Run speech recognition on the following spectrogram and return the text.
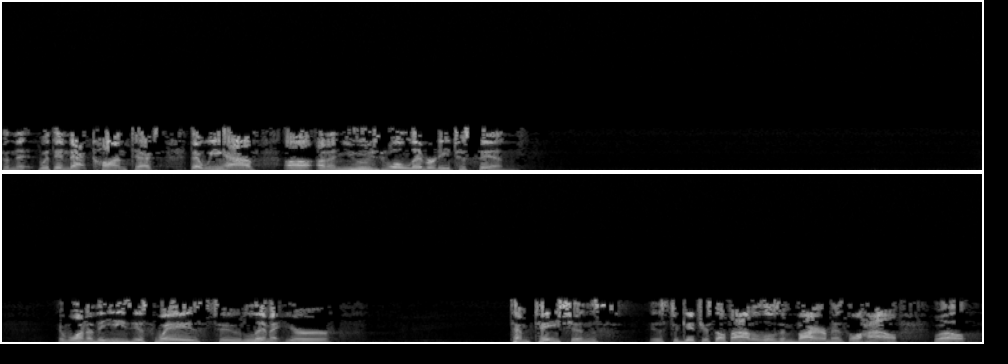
And within that context, that we have uh, an unusual liberty to sin. And one of the easiest ways to limit your temptations is to get yourself out of those environments. Well, how? Well,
